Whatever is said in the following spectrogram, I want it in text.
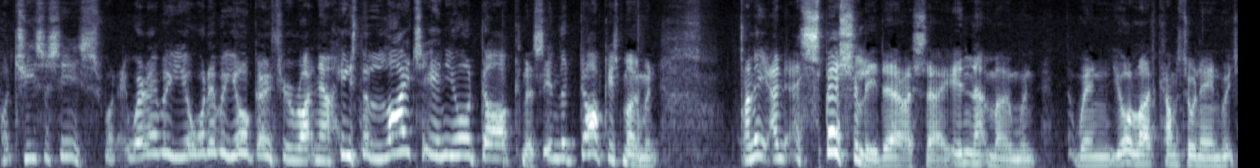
what Jesus is. Wherever you're whatever you're going through right now, He's the light in your darkness, in the darkest moment, and he, and especially dare I say, in that moment when your life comes to an end, which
